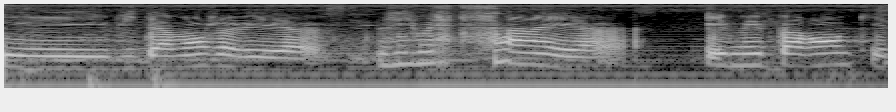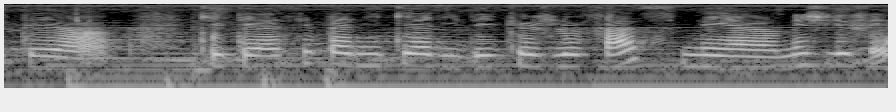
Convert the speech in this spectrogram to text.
Et évidemment j'avais les médecins et, et mes parents qui étaient qui était assez paniqué à l'idée que je le fasse, mais, euh, mais je l'ai fait.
